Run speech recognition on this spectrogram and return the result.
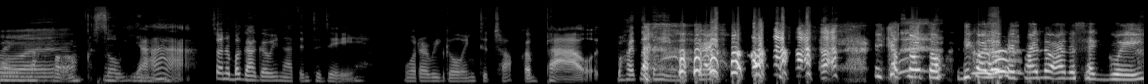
Ay, nako. ayun. So, Mm-mm. yeah. So, ano ba gagawin natin today? What are we going to talk about? Bakit natahimik ka? Ikat to. Hindi ko alam eh, paano ano segue.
